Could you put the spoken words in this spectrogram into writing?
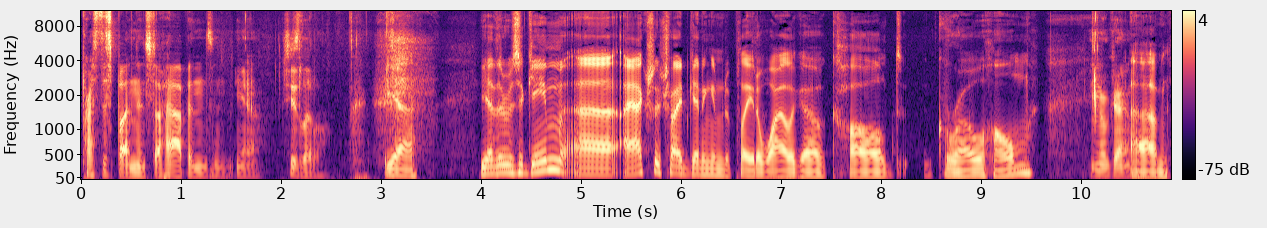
press this button and stuff happens, and you know, she's little. Yeah. Yeah, there was a game uh, I actually tried getting him to play it a while ago called Grow Home. Okay. Um,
